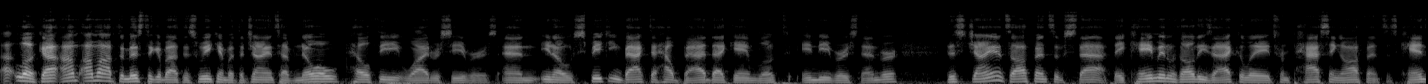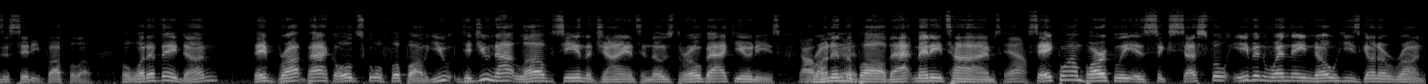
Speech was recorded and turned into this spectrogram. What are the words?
yeah. Uh, look, I, am I'm, I'm optimistic about this weekend, but the Giants have no healthy wide receivers. And you know, speaking back to how bad that game looked, Indy versus Denver. This Giants offensive staff, they came in with all these accolades from passing offenses, Kansas City, Buffalo. But what have they done? They've brought back old school football. You did you not love seeing the Giants in those throwback unis oh, running the ball that many times? Yeah. Saquon Barkley is successful even when they know he's gonna run.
